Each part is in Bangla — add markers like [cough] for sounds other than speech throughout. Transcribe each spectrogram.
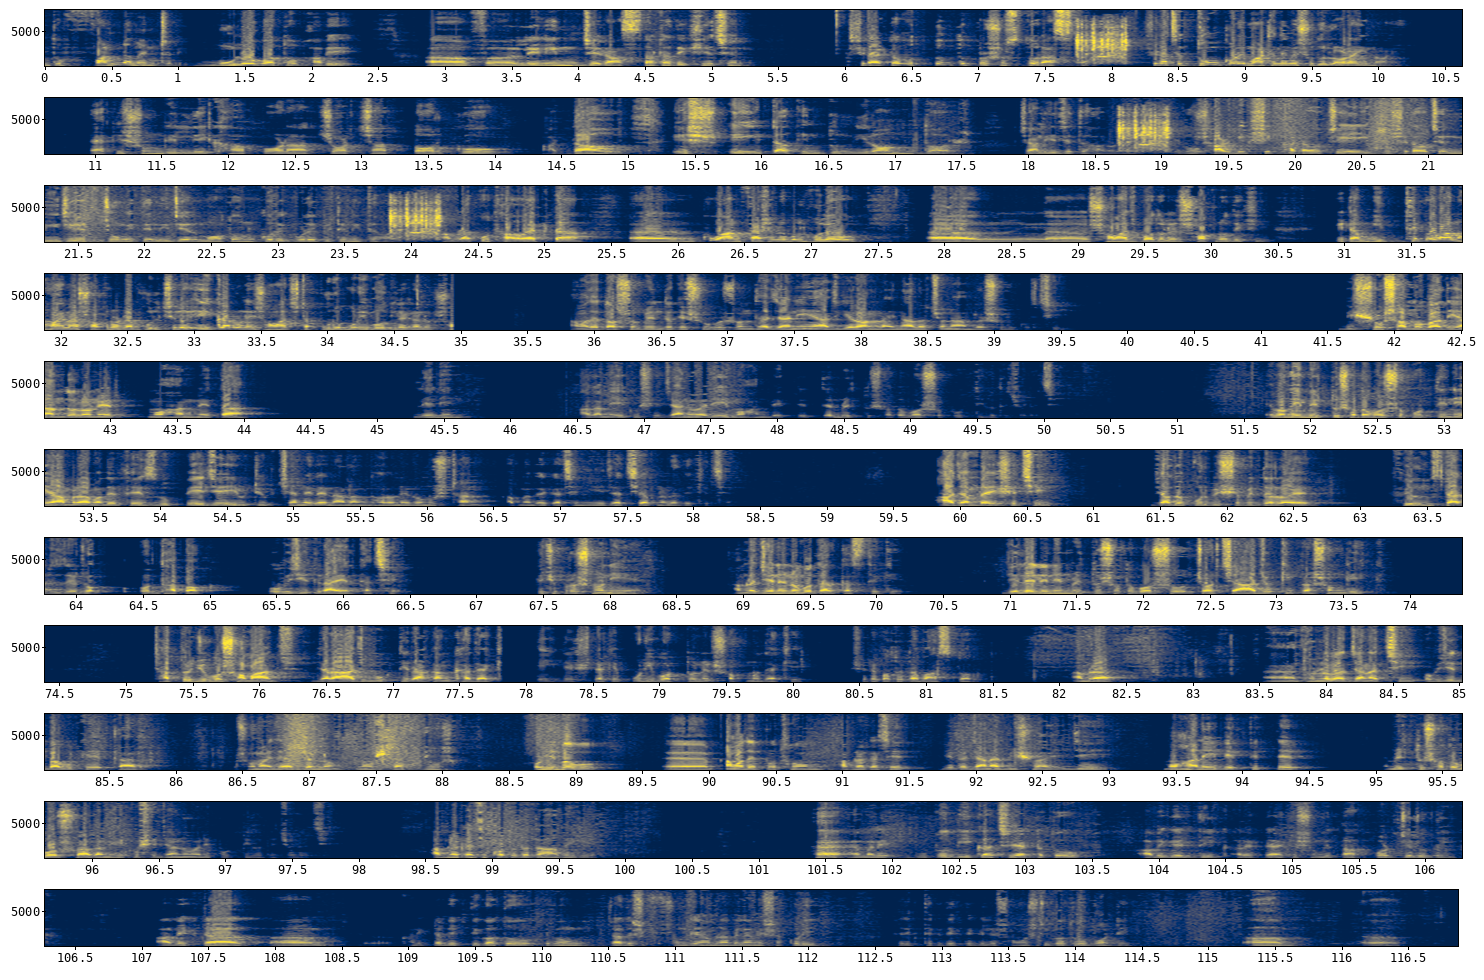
কিন্তু ফান্ডামেন্টালি মূলগতভাবে লেনিন যে রাস্তাটা দেখিয়েছেন, সেটা একটা অত্যন্ত প্রশস্ত রাস্তা। সেটা হচ্ছে দুম করে মাঠে নেমে শুধু লড়াই নয়। একই সঙ্গে লেখা, পড়া, চর্চা, তর্ক, আড্ডাও, এস, এইটা কিন্তু নিরন্তর চালিয়ে যেতে হবে। এবং সার্বিক শিক্ষাটা হচ্ছে এই যে, সেটা হচ্ছে নিজের জমিতে নিজের মতন করে গড়ে পিটে নিতে হয়। আমরা কোথাও একটা খুব আনফ্যাশনেবল হলেও সমাজ বদলের স্বপ্ন দেখি। এটা মিথ্যে প্রমাণ হয় না, স্বপ্নটা ভুল ছিল, এই কারণে সমাজটা পুরোপুরি বদলে গেল। আমাদের দর্শকবৃন্দকে শুভ সন্ধ্যা জানিয়ে আজকের অনলাইন আলোচনা আমরা শুরু করছি। বিশ্ব সাম্যবাদী আন্দোলনের মহান নেতা লেনিন। আগামী একুশে জানুয়ারি এই মহান ব্যক্তিত্বের মৃত্যু শতবর্ষ পূর্তি হতে চলেছে। এবং এই মৃত্যু শতবর্ষ পূর্তি নিয়ে আমরা আমাদের ফেসবুক পেজে ইউটিউব চ্যানেলে নানান ধরনের অনুষ্ঠান আপনাদের কাছে নিয়ে যাচ্ছি, আপনারা দেখেছেন। আজ আমরা এসেছি যাদবপুর বিশ্ববিদ্যালয়ের ফিল্ম স্টাডিজের অধ্যাপক অভিজিৎ রায়ের কাছে। কিছু প্রশ্ন নিয়ে আমরা জেনে নেব তার কাছ থেকে যে লেনিনের মৃত্যু শতবর্ষ চর্চা আজও কি প্রাসঙ্গিক? ছাত্র যুব সমাজ যারা আজ মুক্তির আকাঙ্ক্ষা দেখে, এই দেশটাকে পরিবর্তনের স্বপ্ন দেখে, সেটা কতটা বাস্তব? আমরা ধন্যবাদ জানাচ্ছি অভিজিৎ বাবুকে তার সময় দেওয়ার জন্য। নমস্কার। নমস্কার। অজিতবাবু আহ, আমাদের প্রথম আপনার কাছে যেটা জানার বিষয় যে মহান এই ব্যক্তিত্বের মৃত্যু শতবর্ষ আগামী একুশে জানুয়ারি পূর্তি হতে চলেছে। আপনার কাছে কতটা তা আবেগের? হ্যাঁ মানে দুটো দিক আছে একটা তো আবেগের দিক আর একটা একই সঙ্গে তাৎপর্যেরও দিক। আবেগটা খানিকটা ব্যক্তিগত এবং যাদের সঙ্গে আমরা মেলামেশা করি, সেদিক থেকে দেখতে গেলে সমষ্টিগতও বটে।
